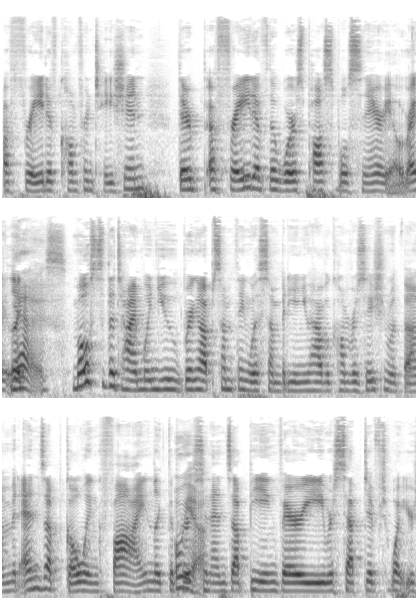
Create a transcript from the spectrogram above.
afraid of confrontation they're afraid of the worst possible scenario right like Yes. most of the time when you bring up something with somebody and you have a conversation with them it ends up going fine like the Oh, yeah. person ends up being very receptive to what you're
